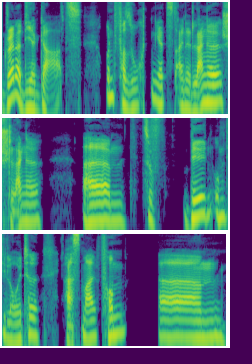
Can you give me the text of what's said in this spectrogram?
Grenadier Guards und versuchten jetzt eine lange Schlange ähm, zu bilden, um die Leute erstmal vom ähm,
